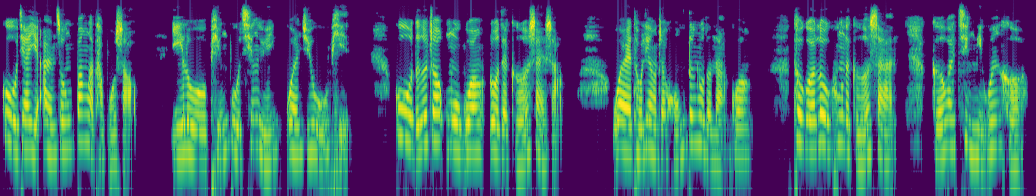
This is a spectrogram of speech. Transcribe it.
顾家也暗中帮了他不少，一路平步青云，官居五品。顾德昭目光落在格扇上，外头亮着红灯笼的暖光，透过镂空的格扇，格外静谧温和。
